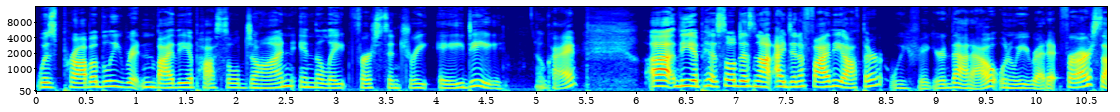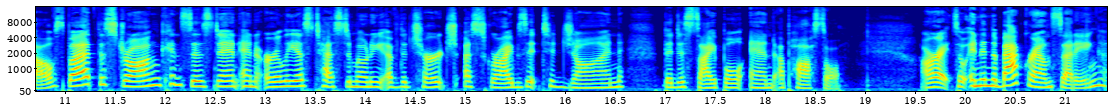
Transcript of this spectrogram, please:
was probably written by the Apostle John in the late first century AD. Okay. Uh, the epistle does not identify the author. We figured that out when we read it for ourselves, but the strong, consistent, and earliest testimony of the church ascribes it to John, the disciple and apostle. All right. So, and in the background setting,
